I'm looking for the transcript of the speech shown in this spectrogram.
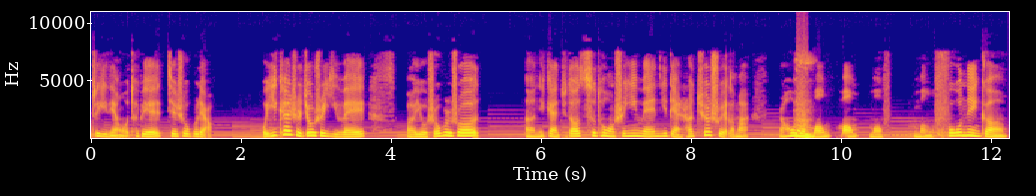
这一点我特别接受不了。我一开始就是以为，呃，有时候不是说，嗯，你感觉到刺痛是因为你脸上缺水了嘛，然后就猛猛猛猛敷那个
